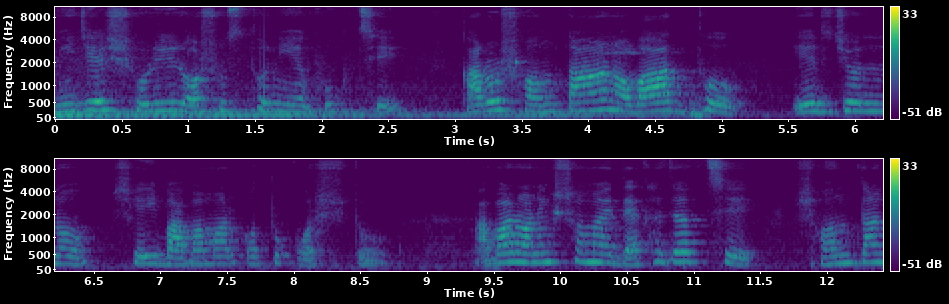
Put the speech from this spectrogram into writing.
নিজের শরীর অসুস্থ নিয়ে ভুগছে, কারও সন্তান অবাধ্য এর জন্য সেই বাবা মার কত কষ্ট। আবার অনেক সময় দেখা যাচ্ছে সন্তান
